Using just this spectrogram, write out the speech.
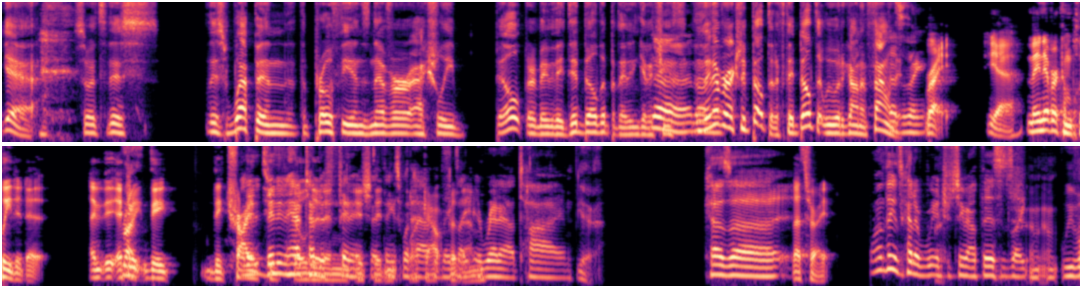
yeah. so it's this this weapon that the Protheans never actually built, or maybe they did build it, but they didn't get a No, chance. no, No, no. they never actually built it. If they built it, we would have gone and found That's it. Right. Yeah. They never completed it. I, I think Right. they they tried They, to they didn't have time it to finish. It I think didn't is what happened. for It's like them. it ran out of time. Yeah, Because uh, That's right. one thing that's kind of interesting about this is like And, um, we've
